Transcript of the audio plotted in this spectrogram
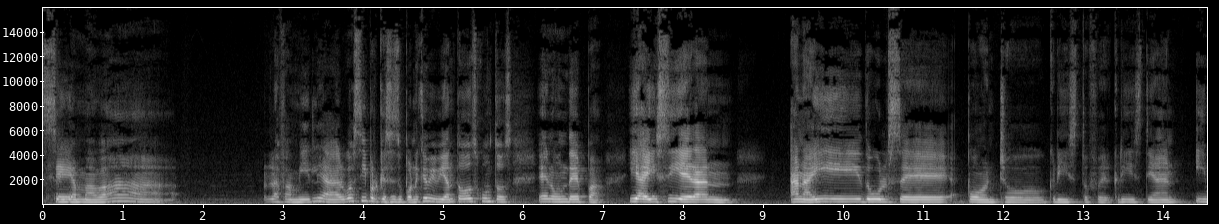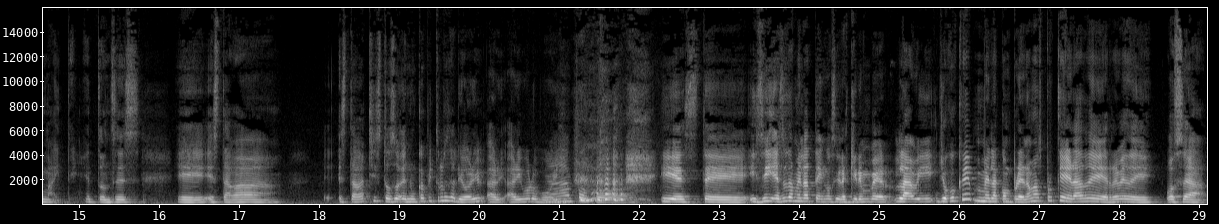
Se llamaba La familia, algo así, porque se supone que vivían todos juntos en un depa Y ahí sí eran Anaí, Dulce, Poncho, Christopher, Cristian y Maite. Entonces eh, estaba estaba chistoso. En un capítulo salió Ari, Ari, Boroboy. Ah, poco. y este, y sí, esa también la tengo si la quieren ver. La vi, yo creo que me la compré nada más porque era de RBD. O sea,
